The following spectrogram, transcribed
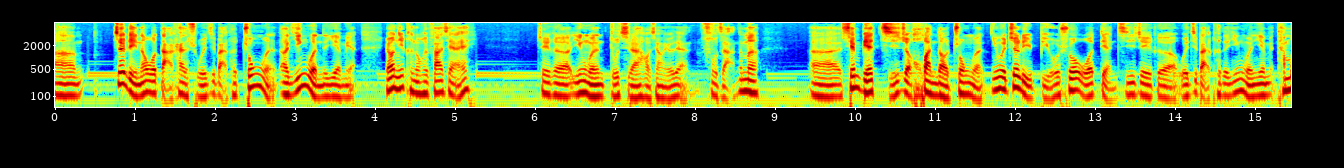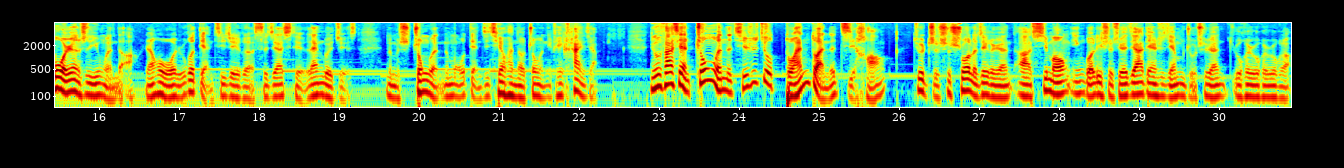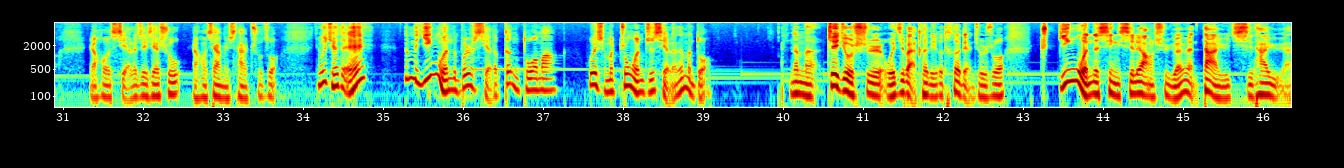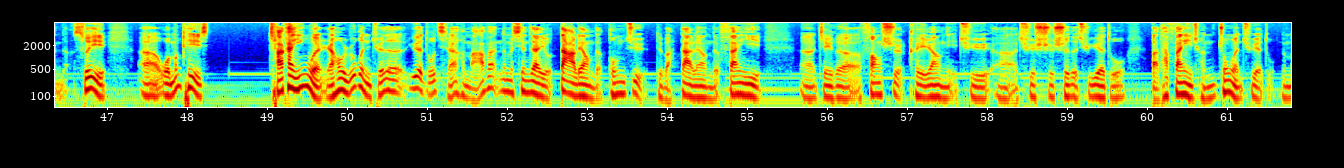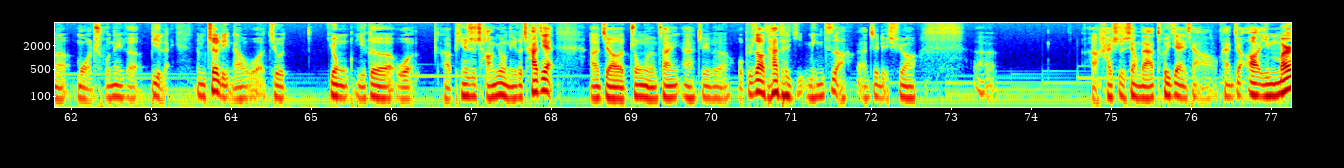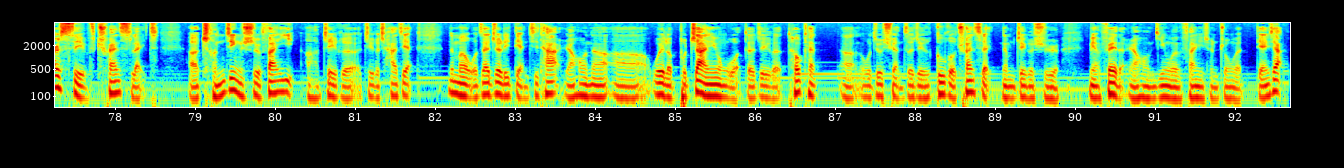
嗯，这里呢，我打开的是维基百科中文呃英文的页面，然后你可能会发现，哎，这个英文读起来好像有点复杂。那么呃，先别急着换到中文，因为这里，比如说我点击这个维基百科的英文页面，它默认是英文的啊。然后我如果点击这个 suggested languages，那么是中文，那么我点击切换到中文，你可以看一下，你会发现中文的其实就短短的几行，就只是说了这个人啊，西蒙，英国历史学家、电视节目主持人，如何如何如何，然后写了这些书，然后下面是他的著作，你会觉得，哎，那么英文的不是写的更多吗？为什么中文只写了那么多？那么这就是维基百科的一个特点，就是说，英文的信息量是远远大于其他语言的，所以呃，我们可以查看英文，然后如果你觉得阅读起来很麻烦，那么现在有大量的工具，对吧？大量的翻译呃这个方式可以让你去呃去实时的去阅读，把它翻译成中文去阅读，那么抹除那个壁垒。那么这里呢，我就用一个我啊平时常用的一个插件。啊，叫中文翻译啊，这个我不知道它的名字啊啊，这里需要，呃，啊，还是向大家推荐一下啊，我看叫啊，Immersive Translate，啊，沉浸式翻译啊，这个这个插件，那么我在这里点击它，然后呢，啊，为了不占用我的这个 token，啊，我就选择这个 Google Translate，那么这个是免费的，然后英文翻译成中文，点一下。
